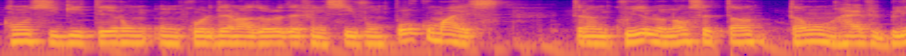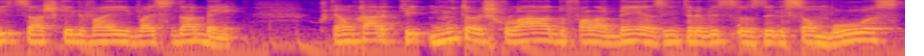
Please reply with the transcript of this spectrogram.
conseguir ter um, um coordenador defensivo um pouco mais tranquilo, não ser tão, tão heavy blitz, acho que ele vai, vai se dar bem. Porque é um cara que muito articulado, fala bem, as entrevistas dele são boas.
